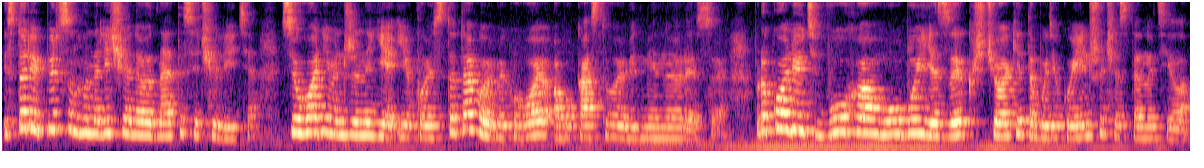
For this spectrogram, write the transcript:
Історія пірсингу налічує не одне тисячоліття. Сьогодні він вже не є якоюсь статевою, віковою або кастовою відмінною рисою. Проколюють вуха, губи, язик, щоки та будь-яку іншу частину тіла.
